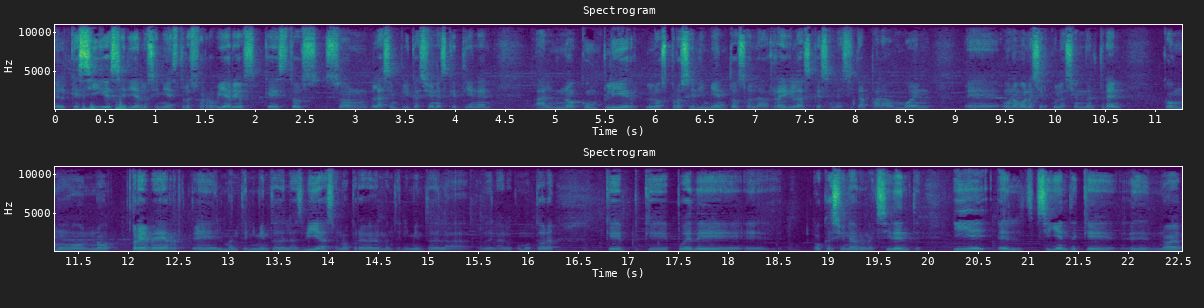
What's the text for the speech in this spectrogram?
el que sigue serían los siniestros ferroviarios, que estos son las implicaciones que tienen al no cumplir los procedimientos o las reglas que se necesita para un buen, eh, una buena circulación del tren como no prever eh, el mantenimiento de las vías o no prever el mantenimiento de la, de la locomotora que, que puede eh, ocasionar un accidente. Y el siguiente que eh, no ha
